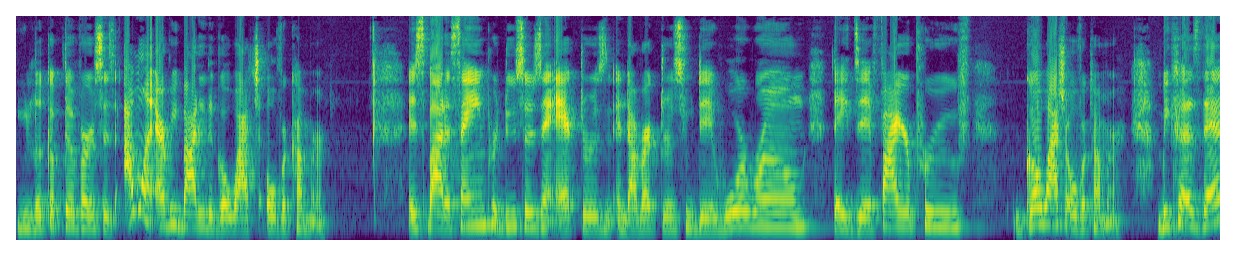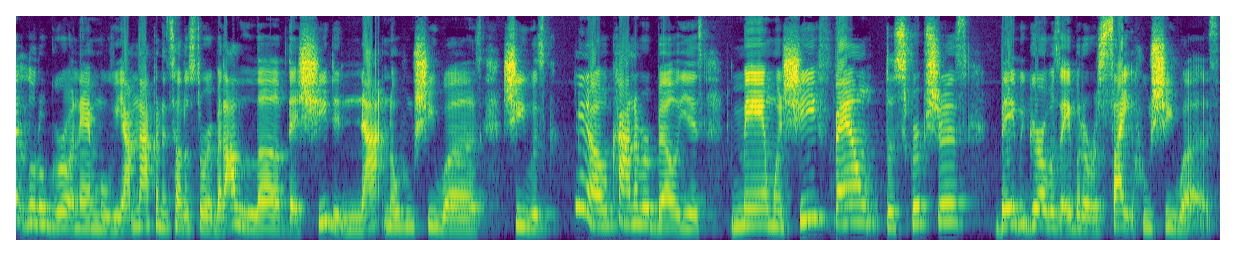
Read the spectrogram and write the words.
you look up the verses. I want everybody to go watch Overcomer. It's by the same producers and actors and directors who did War Room, they did Fireproof, go watch Overcomer because that little girl in that movie, I'm not going to tell the story, but I love that she did not know who she was. She was, you know, kind of rebellious. Man, when she found the scriptures, baby girl was able to recite who she was.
